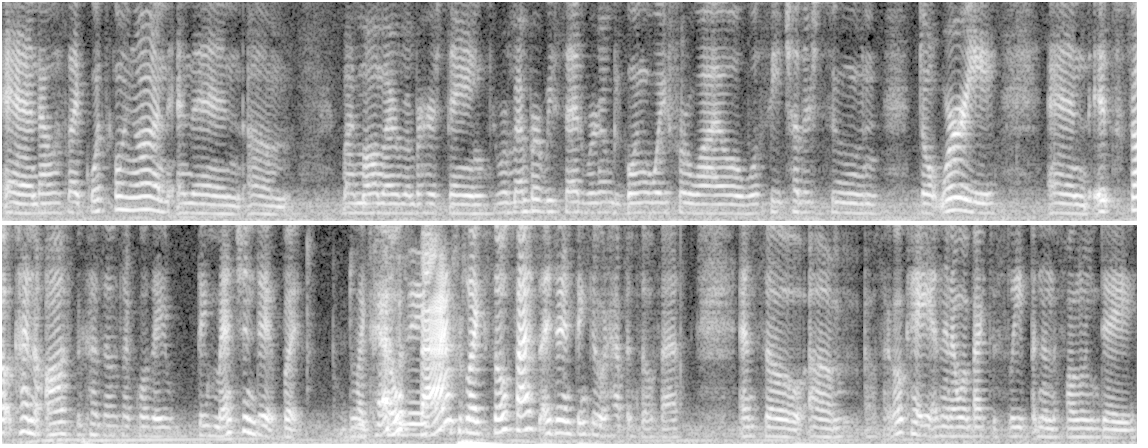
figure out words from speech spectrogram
And I was like, what's going on? And then um, my mom, I remember her saying, Remember, we said we're going to be going away for a while. We'll see each other soon. Don't worry. And it felt kind of off because I was like, Well, they, they mentioned it, but like so happening. fast, like so fast. I didn't think it would happen so fast. And so um, I was like, okay. And then I went back to sleep. And then the following day,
